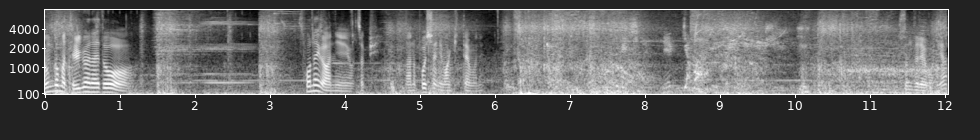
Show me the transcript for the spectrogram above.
정도만 들견 해도 손해가 아니에요 어차피 나는 포지션이 많기 때문에 무슨 드래곤이야?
